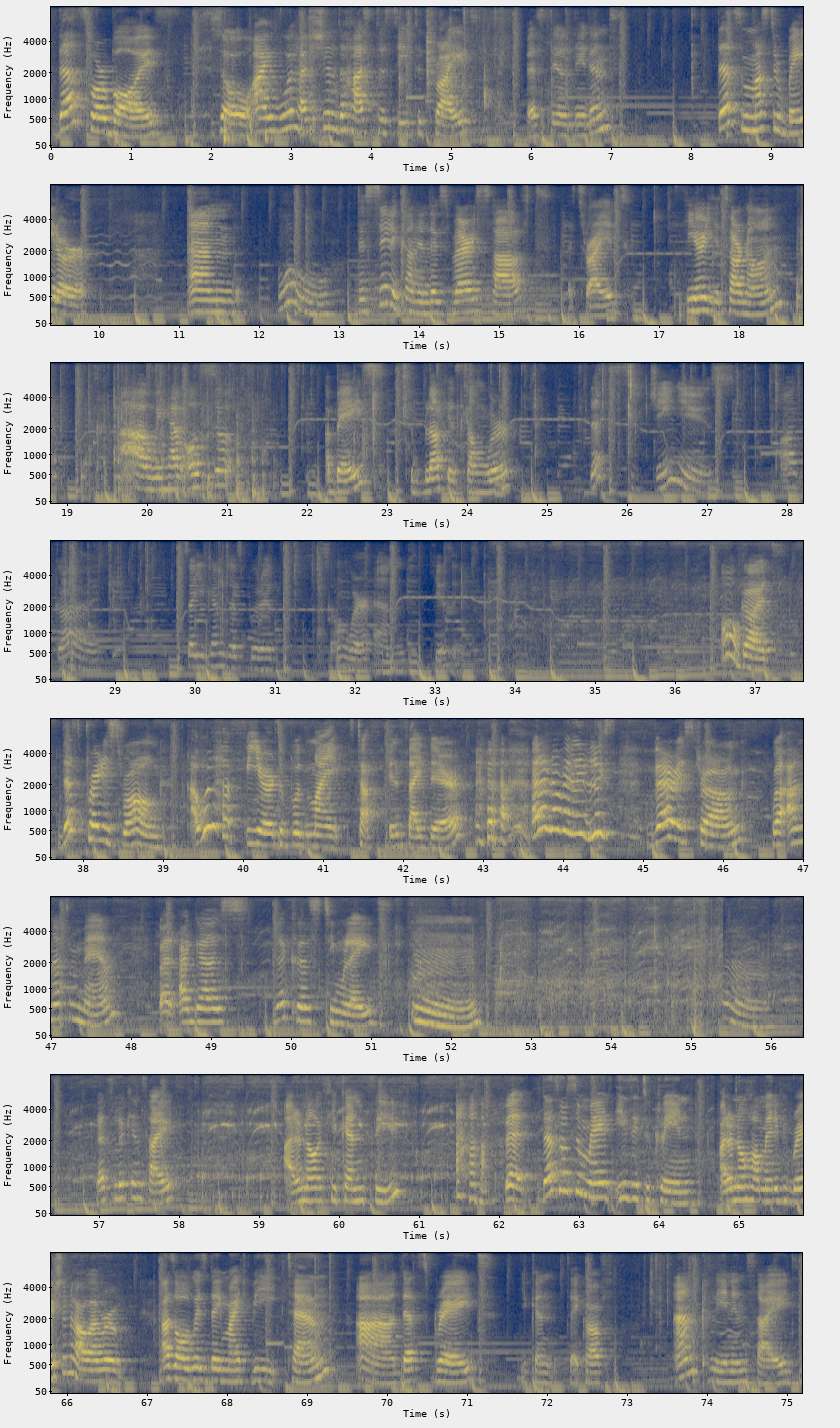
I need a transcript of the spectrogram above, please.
that's for boys. So I would have should have to see to try it, but still didn't. That's masturbator. And, ooh. The silicone it looks very soft. Let's try it. Here you turn on. Ah, we have also a base to block it somewhere. That's genius. Oh god. So you can just put it somewhere and use it. Oh god, that's pretty strong. I would have fear to put my stuff inside there. I don't know, but it looks very strong. Well, I'm not a man, but I guess that could stimulate. Hmm. Hmm. Let's look inside. I don't know if you can see. but that's also made easy to clean. I don't know how many vibration, however, as always, they might be 10. Ah, that's great. You can take off and clean inside.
